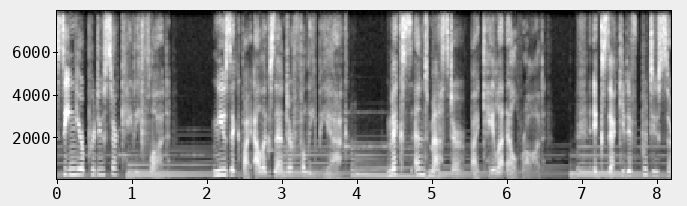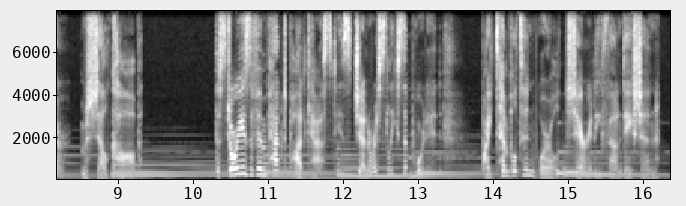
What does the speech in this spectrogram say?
Senior producer Katie Flood. Music by Alexander Filipiak. Mix and master by Kayla Elrod. Executive producer Michelle Cobb. The Stories of Impact podcast is generously supported by Templeton World Charity Foundation.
